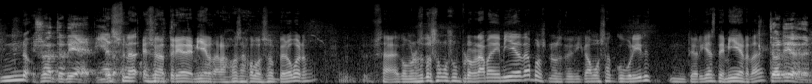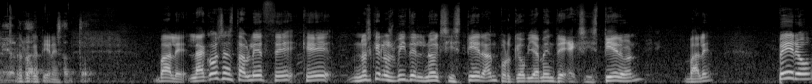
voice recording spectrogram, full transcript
no, Es una teoría de mierda. es una, es teoría de mierda, las cosas como son, pero bueno, o sea, como nosotros somos un programa de mierda, pues nos dedicamos a cubrir mm, teorías de mierda. Teorías de mierda. Es lo que tiene. Exacto. Vale, la cosa establece que no es que los Beatles no existieran, porque obviamente existieron, ¿vale? Pero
